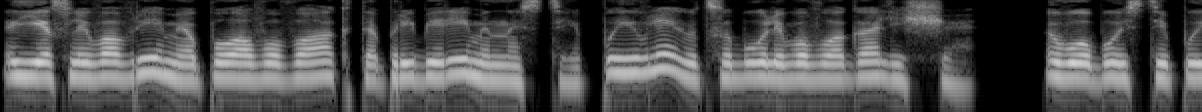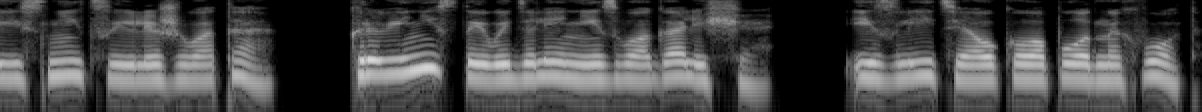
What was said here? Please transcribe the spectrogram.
Если во время полового акта при беременности появляются боли во влагалище, в области поясницы или живота, кровянистые выделения из влагалища, излитие околоплодных вод,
